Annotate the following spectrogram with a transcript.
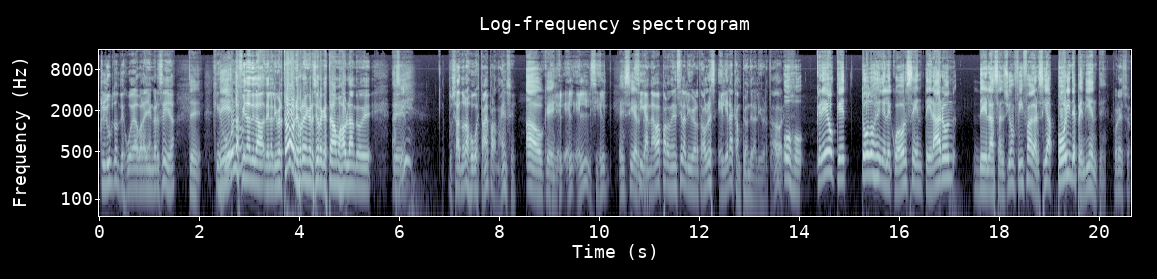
club donde juega Brian García, Sí. que De jugó la hecho- final de la, de la Libertadores, Brian García, la que estábamos hablando de... ¿Ah, de- sí? O sea, no la jugó, estaba en Paranaense. Ah, ok. Él, él- él- si, él, Es cierto. si ganaba Paranaense la Libertadores, él era campeón de la Libertadores. Ojo, creo que todos en el Ecuador se enteraron de la sanción FIFA a García por Independiente. Por eso.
